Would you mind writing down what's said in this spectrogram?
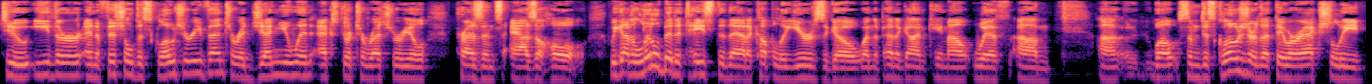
to either an official disclosure event or a genuine extraterrestrial presence as a whole? We got a little bit of taste of that a couple of years ago when the Pentagon came out with um, uh, well, some disclosure that they were actually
